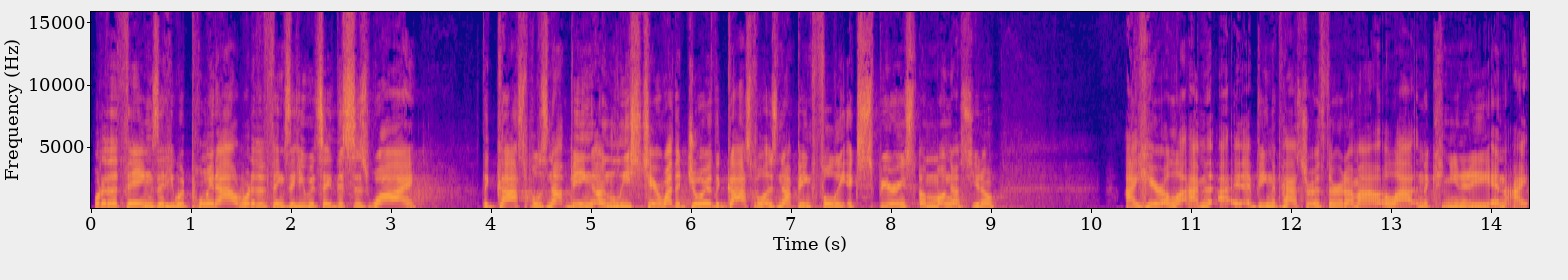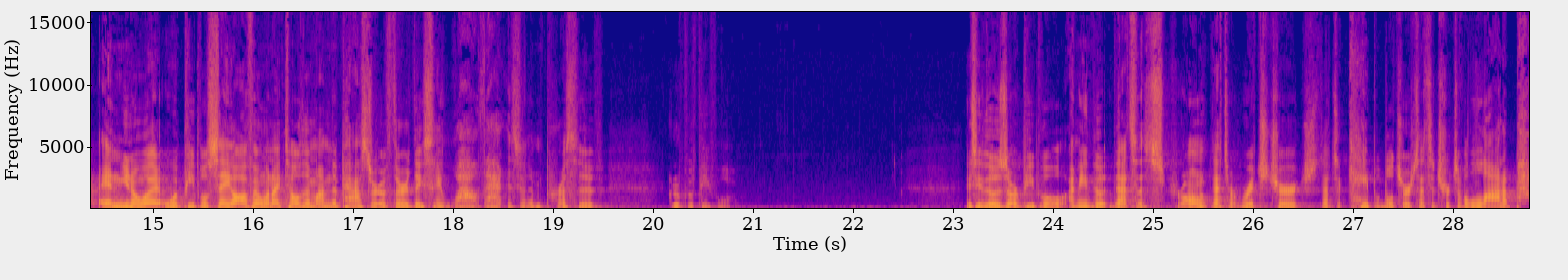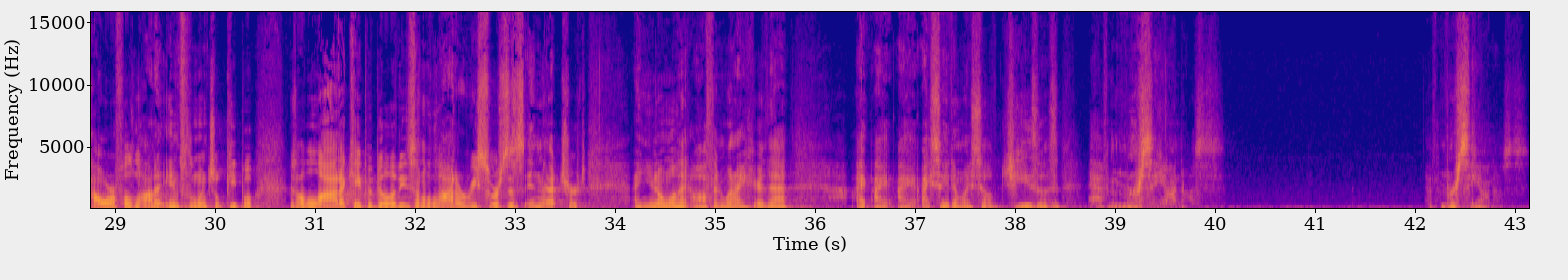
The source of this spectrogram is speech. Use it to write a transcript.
What are the things that he would point out? What are the things that he would say? This is why the gospel is not being unleashed here, why the joy of the gospel is not being fully experienced among us. You know, I hear a lot, I'm, I, being the pastor of Third, I'm out a lot in the community, and, I, and you know what? What people say often when I tell them I'm the pastor of Third, they say, wow, that is an impressive group of people. They say those are people, I mean, that's a strong, that's a rich church, that's a capable church, that's a church of a lot of powerful, a lot of influential people. There's a lot of capabilities and a lot of resources in that church. And you know what? Often when I hear that, I, I, I say to myself, Jesus, have mercy on us. Have mercy on us.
